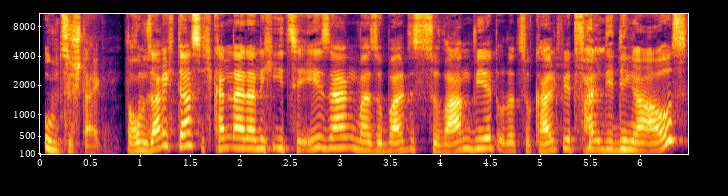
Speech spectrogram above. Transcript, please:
umzusteigen. Warum sage ich das? Ich kann leider nicht ICE sagen, weil sobald es zu warm wird oder zu kalt wird, fallen die Dinger aus.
